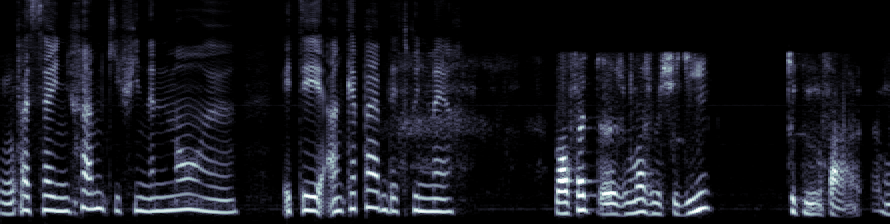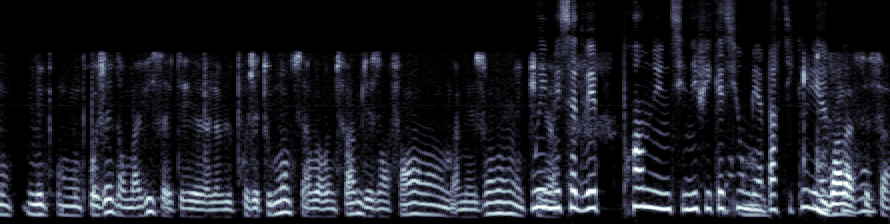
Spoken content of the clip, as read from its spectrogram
Mm. face à une femme qui finalement euh, était incapable d'être une mère. En fait, moi, je me suis dit, tout, enfin, mon, mon projet dans ma vie, ça a été le projet de tout le monde, c'est avoir une femme, des enfants, ma maison. Et puis, Oui, mais ça devait prendre une signification bien particulière. Voilà, c'est ça.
